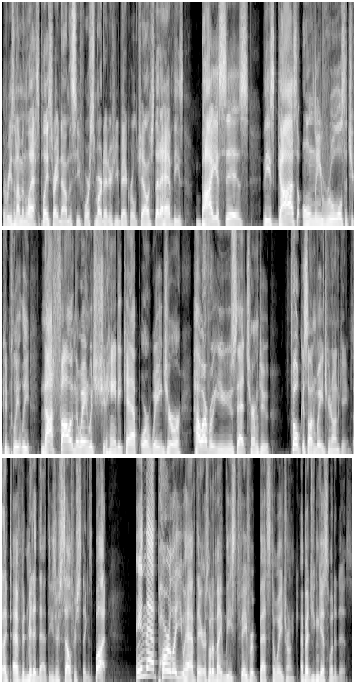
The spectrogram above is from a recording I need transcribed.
the reason I'm in last place right now in the C4 Smart Energy Bankroll Challenge. That I have these biases, these guys only rules that you're completely not following the way in which you should handicap or wager, or however you use that term to focus on wagering on games. I, I've admitted that these are selfish things, but in that parlay you have there is one of my least favorite bets to wager on. I bet you can guess what it is.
